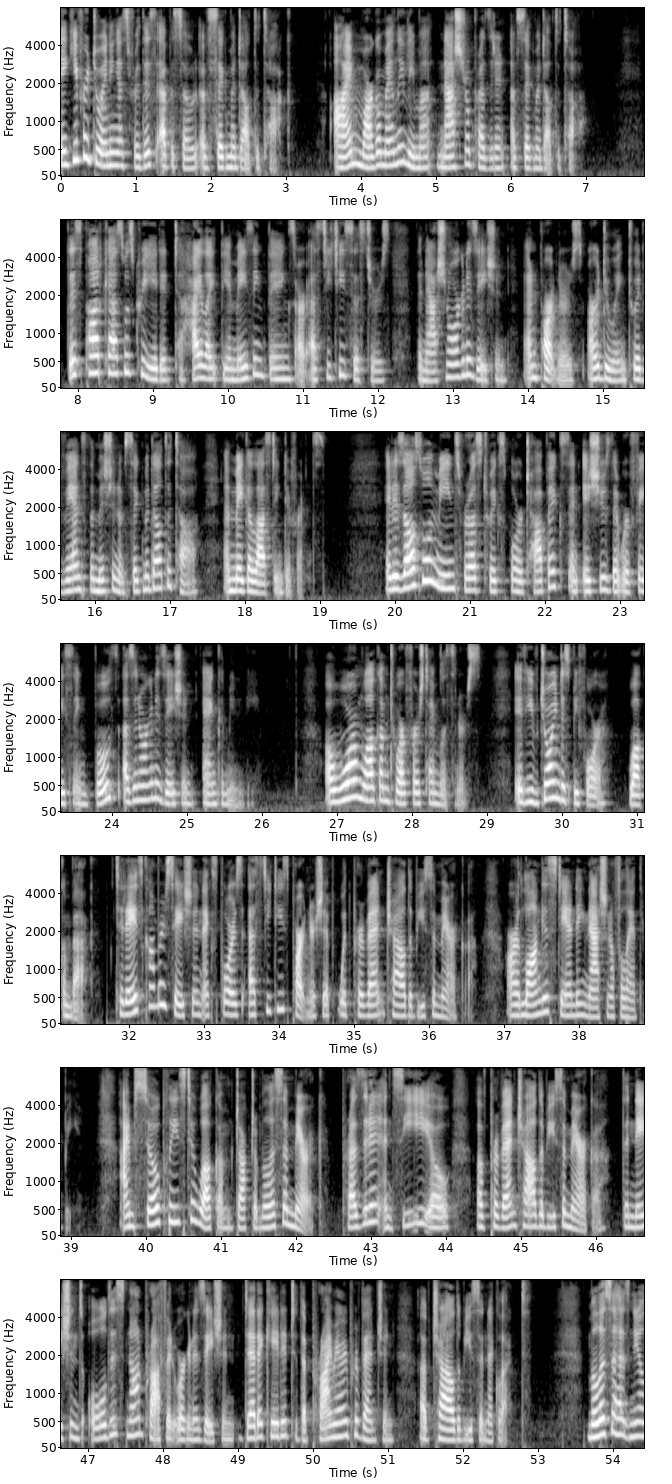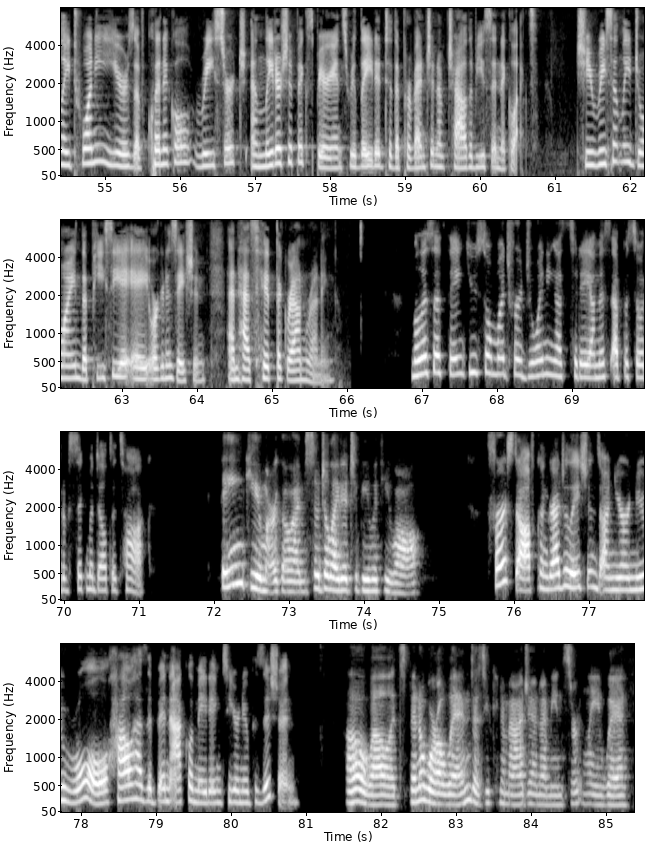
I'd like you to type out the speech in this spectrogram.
Thank you for joining us for this episode of Sigma Delta Talk. I'm Margot Manley Lima, National President of Sigma Delta Tau. This podcast was created to highlight the amazing things our SDT sisters, the national organization, and partners are doing to advance the mission of Sigma Delta Tau and make a lasting difference. It is also a means for us to explore topics and issues that we're facing both as an organization and community. A warm welcome to our first time listeners. If you've joined us before, welcome back. Today's conversation explores SDT's partnership with Prevent Child Abuse America, our longest standing national philanthropy. I'm so pleased to welcome Dr. Melissa Merrick, President and CEO of Prevent Child Abuse America, the nation's oldest nonprofit organization dedicated to the primary prevention of child abuse and neglect. Melissa has nearly 20 years of clinical, research, and leadership experience related to the prevention of child abuse and neglect. She recently joined the PCAA organization and has hit the ground running. Melissa, thank you so much for joining us today on this episode of Sigma Delta Talk. Thank you, Margot. I'm so delighted to be with you all. First off, congratulations on your new role. How has it been acclimating to your new position? Oh, well, it's been a whirlwind, as you can imagine. I mean, certainly with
